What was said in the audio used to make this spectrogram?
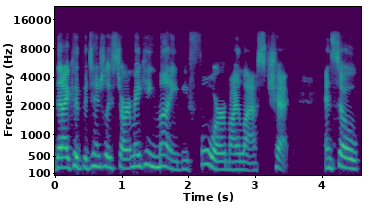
that I could potentially start making money before my last check. And so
